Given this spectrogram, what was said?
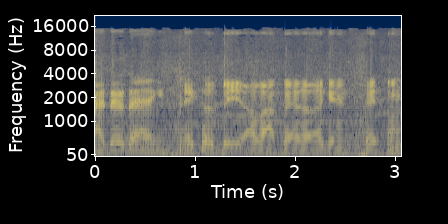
I do think it could be a lot better against this one.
